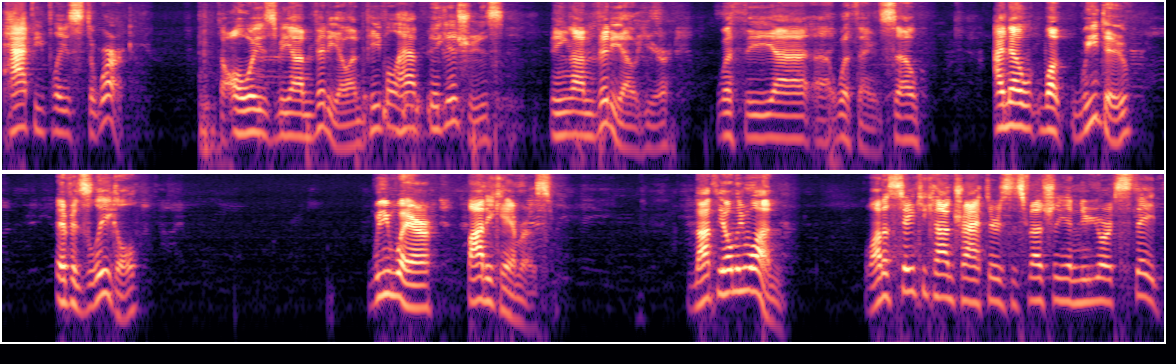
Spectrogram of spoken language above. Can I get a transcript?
happy place to work, to always be on video. And people have big issues being on video here with the uh, uh, with things. So I know what we do if it's legal. We wear body cameras. Not the only one. A lot of safety contractors, especially in New York State,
